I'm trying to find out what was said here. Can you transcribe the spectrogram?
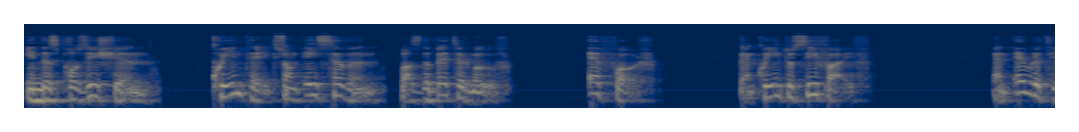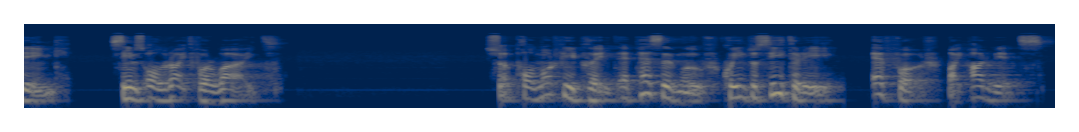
In this position, queen takes on a7 was the better move, f4, then queen to c5, and everything seems alright for white. So Paul Morphy played a passive move, queen to c3, f4 by Harrwitz,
